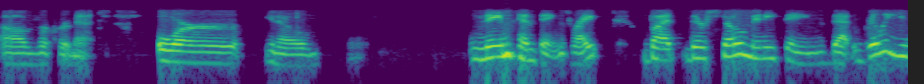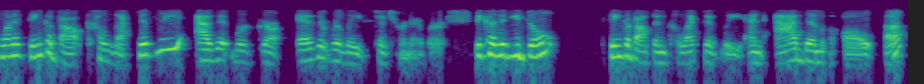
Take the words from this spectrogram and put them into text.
of recruitment or you know name 10 things right? But there's so many things that really you want to think about collectively as it reg- as it relates to turnover. Because if you don't think about them collectively and add them all up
